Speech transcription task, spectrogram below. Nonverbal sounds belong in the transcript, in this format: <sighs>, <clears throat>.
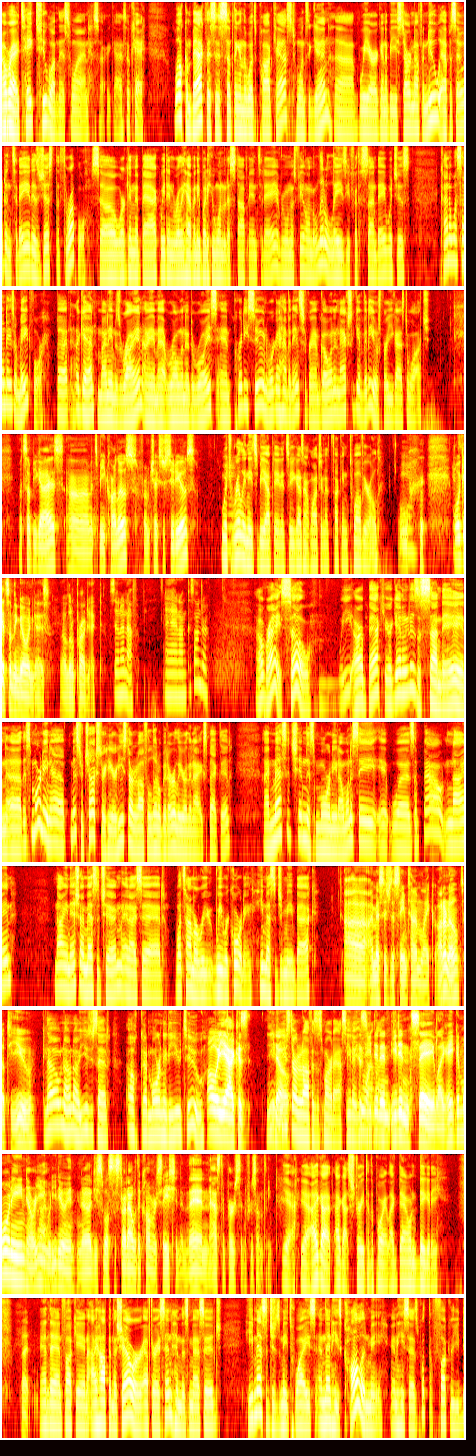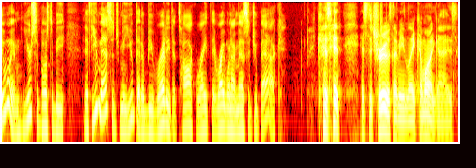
All right, take two on this one. Sorry, guys. Okay. Welcome back. This is Something in the Woods podcast. Once again, uh, we are going to be starting off a new episode, and today it is just the thruple. So we're getting it back. We didn't really have anybody who wanted to stop in today. Everyone was feeling a little lazy for the Sunday, which is kind of what Sundays are made for. But again, my name is Ryan. I am at Rolling into Royce, and pretty soon we're going to have an Instagram going and actually get videos for you guys to watch. What's up, you guys? Um, it's me, Carlos from Chickster Studios. Which really needs to be updated so you guys aren't watching a fucking 12 year old. We'll, Yeah. <laughs> we'll get something going, guys. A little project. soon enough. And I'm Cassandra. All right, so we are back here again. It is a Sunday, and uh, this morning, uh, Mr. Chuckster here, he started off a little bit earlier than I expected. I messaged him this morning. I want to say it was about nine, nine ish. I messaged him and I said, "What time are we, we recording?" He messaged me back. Uh, I messaged the same time, like, I don't know. It's up to you. No, no, no. You just said, "Oh, good morning to you too." Oh, yeah, because You know. you started off as a smartass. You know, you he didn't he didn't say like, "Hey, good morning. How are you? Right. What are you doing?" You know, you're supposed to start out with a conversation and then ask the person for something. Yeah, yeah. I got I got straight to the point, like down diggity. But And then fucking I hop in the shower after I send him this message. He messages me twice and then he's calling me and he says, "What the fuck are you doing? You're supposed to be if you message me, you better be ready to talk right there right when I message you back." <laughs> because it it's the truth. I mean, like, come on, guys.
